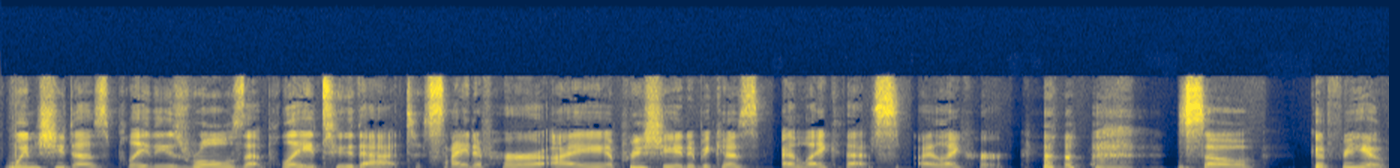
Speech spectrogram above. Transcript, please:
when she does play these roles that play to that side of her, I appreciate it because I like that. i like her. so good for you.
